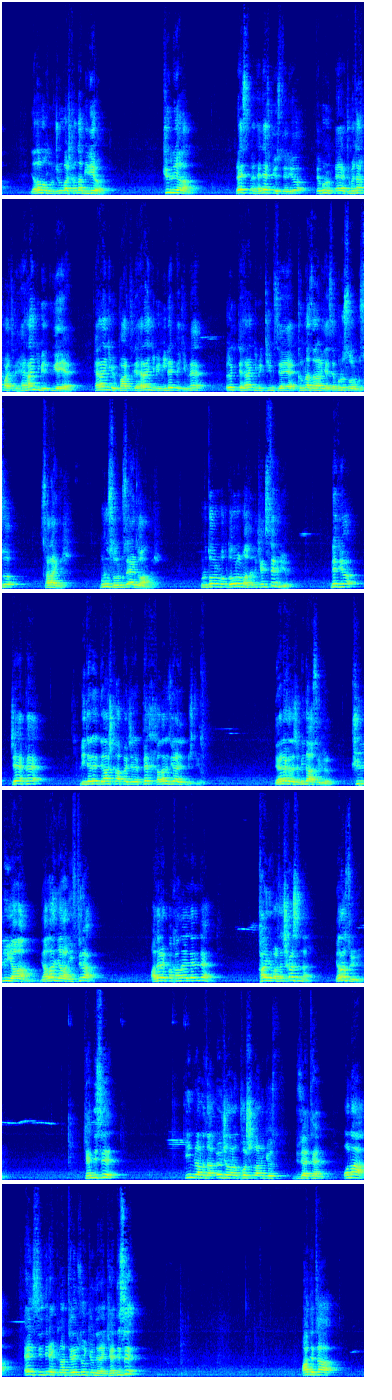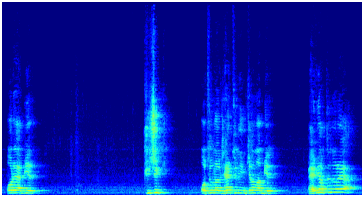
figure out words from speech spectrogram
Yalan olduğunu Cumhurbaşkanı da biliyor. Külli yalan. Resmen hedef gösteriyor ve bunun eğer Cumhuriyet Halk Partisi'nin herhangi bir üyeye, herhangi bir partide, herhangi bir milletvekiline, örgütte herhangi bir kimseye kılına zarar gelse bunun sorumlusu saraydır. Bunun sorumlusu Erdoğan'dır. Bunu doğru, doğru olmadığını kendisi de biliyor. Ne diyor? CHP lideri DHKPC'leri PKK'ları ziyaret etmiş diyor. Değerli arkadaşlar bir daha söylüyorum. Külli yalan. Yalan yalan iftira. Adalet Bakanlığı ellerinde. Kaydı varsa çıkarsınlar. Yalan söylüyor. Kendisi İmralı'da Öcalan'ın koşullarını düzelten, ona LCD ekran televizyon gönderen kendisi adeta oraya bir küçük oturulabilecek her türlü imkan olan bir ev yaptırdı oraya.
